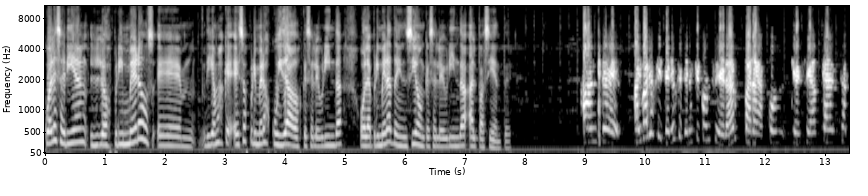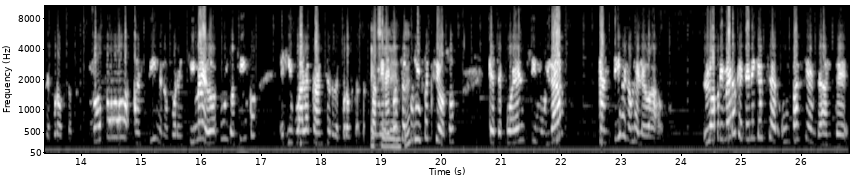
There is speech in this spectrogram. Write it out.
¿cuáles serían los primeros, eh, digamos que esos primeros cuidados que se le brinda o la primera atención que se le brinda al paciente? Ante, hay varios criterios que tienes que considerar para que sea cáncer de próstata. No todo antígeno por encima de 2.5 es igual a cáncer de próstata. También hay procesos infecciosos que te pueden simular antígenos elevados. Lo primero que tiene que hacer un paciente ante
